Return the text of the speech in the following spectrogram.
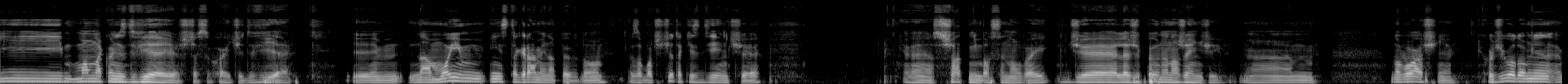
I mam na koniec dwie jeszcze, słuchajcie, dwie. Na moim Instagramie na pewno zobaczycie takie zdjęcie e, z szatni basenowej, gdzie leży pełno narzędzi. No właśnie, Chodziło do mnie,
